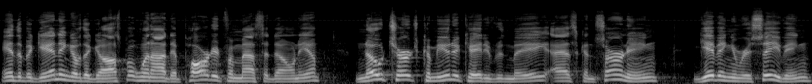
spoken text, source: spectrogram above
in the beginning of the gospel, when I departed from Macedonia, no church communicated with me as concerning giving and receiving,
